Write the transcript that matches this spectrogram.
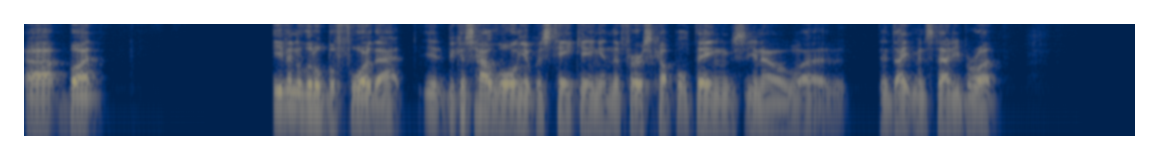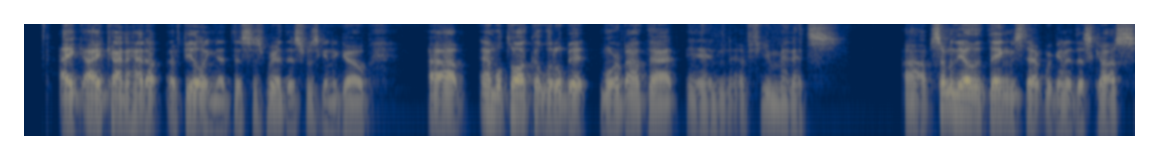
Uh, but even a little before that, it, because how long it was taking, and the first couple things, you know, uh, indictments that he brought, I I kind of had a, a, feeling that this is where this was going to go. Uh, and we'll talk a little bit more about that in a few minutes. Uh, some of the other things that we're going to discuss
